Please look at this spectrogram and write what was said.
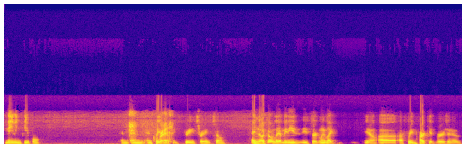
naming people and and and cleaning Right. up these streets, right? So and no, totally. I mean, he's he's certainly like you know uh, a free market version of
